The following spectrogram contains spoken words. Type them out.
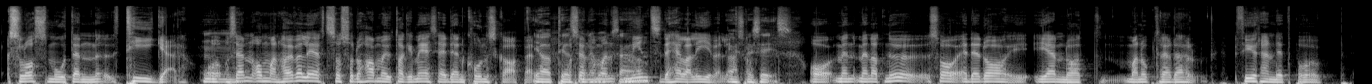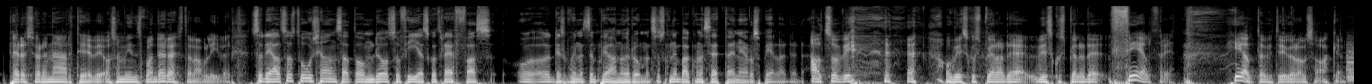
slåss mot en tiger. Mm. och sen om man har överlevt så, så då har man ju tagit med sig den kunskapen. Ja, och sen har man ja. minst det hela livet Ja, liksom. precis. och, men, men att nu så är det då igen då att man uppträder fyrhändigt på Peder Sörenär-TV och så minns man det resten av livet. Så det är alltså stor chans att om du och Sofia ska träffas och det ska finnas en piano i rummet så ska ni bara kunna sätta er ner och spela det där. Alltså vi... och vi skulle spela det, vi skulle spela det felfritt. Helt övertygad om saken.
